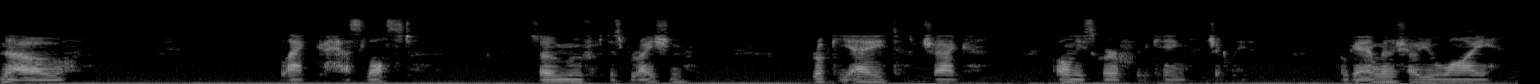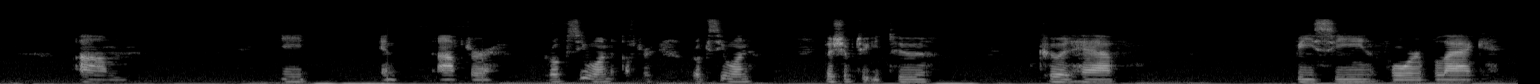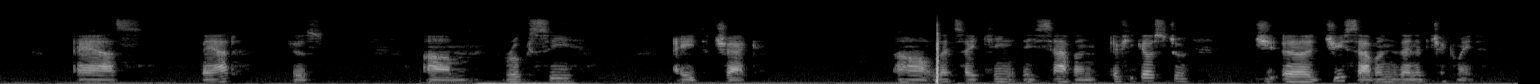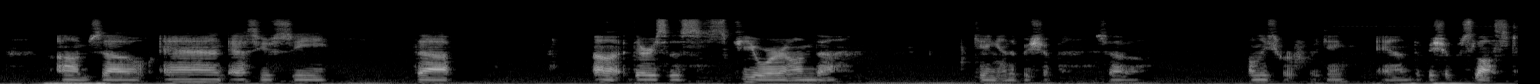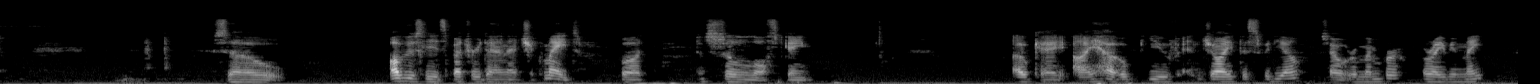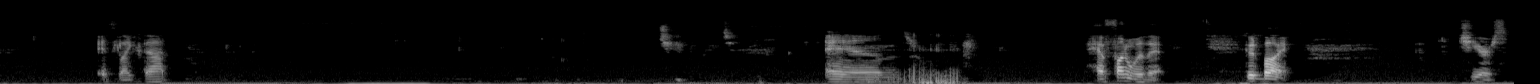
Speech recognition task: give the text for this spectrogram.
now black has lost. So move of desperation rook e8 check. Only square for the king checkmate. Okay I'm gonna show you why um, e and after rook c1 after rook c1 bishop to e2 could have be seen for black as bad because um, rook c8 check uh, let's say king a7 if he goes to G, uh, g7 then it's checkmate um, so, and as you see, the uh, there is a skewer on the king and the bishop. So, only square for the king, and the bishop is lost. So, obviously it's better than a checkmate, but it's still a lost game. Okay, I hope you've enjoyed this video. So remember, Arabian mate, it's like that. And have fun with it. Goodbye. Cheers.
